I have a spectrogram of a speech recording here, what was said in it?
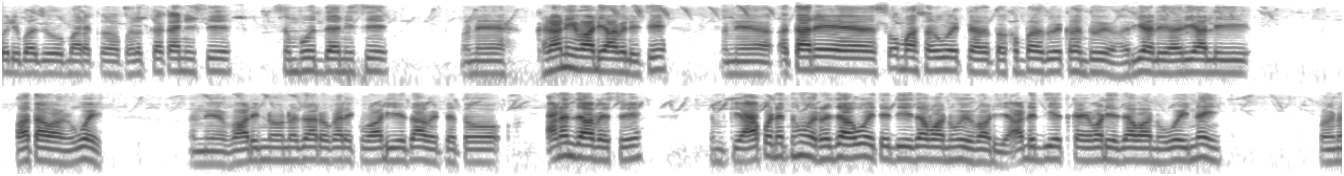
ઓલી બાજુ મારા ભરત કાકાની છે, સંબોધદાની છે અને ઘણાની વાડી આવેલી છે. અને અત્યારે ચોમાસા હોય એટલે તો ખબર જ હોય હોય હરિયાળી હરિયાળી વાતાવરણ હોય. અને વાડીનો નજારો ક્યારેક વાડીએ જાવ એટલે તો આનંદ આવે છે. કેમ કે આપણને તો શું રજા હોય તે દી જવાનું હોય વાડીએ. આડે દિવસ કાંઈ વાડીએ જવાનું હોય નહીં. પણ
